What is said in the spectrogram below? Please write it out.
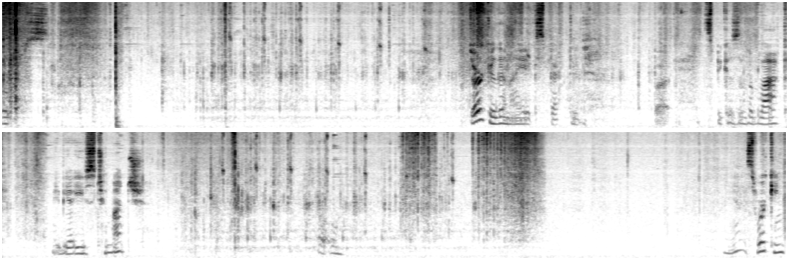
Oops. Darker than I expected, but it's because of the black. Maybe I used too much. Uh oh Yeah, it's working.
